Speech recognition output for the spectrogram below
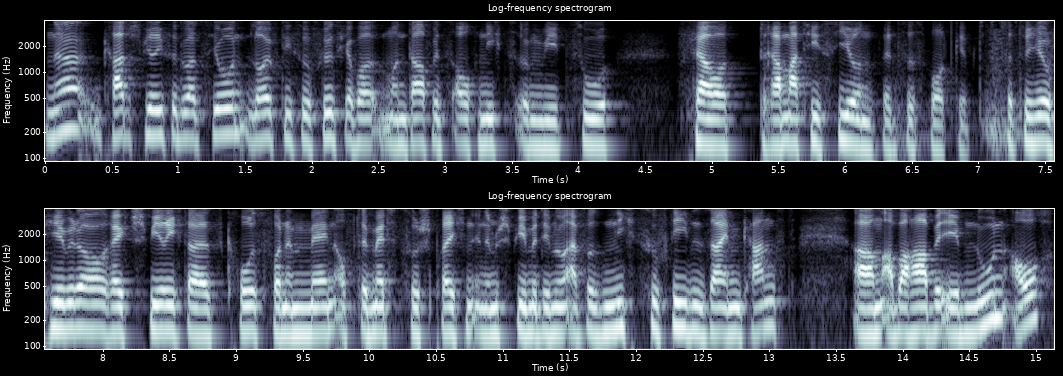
ne, gerade schwierige Situation, läuft nicht so flüssig, aber man darf jetzt auch nichts irgendwie zu verdramatisieren, wenn es das Wort gibt. Ist natürlich auch hier wieder recht schwierig, da jetzt groß von einem Man of the Match zu sprechen in einem Spiel, mit dem du einfach nicht zufrieden sein kannst. Ähm, aber habe eben nun auch,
